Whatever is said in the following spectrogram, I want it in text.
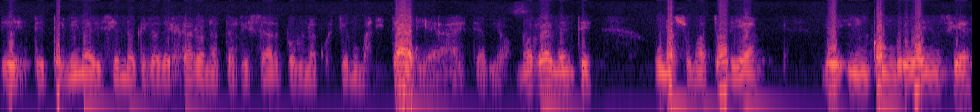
este, termina diciendo que lo dejaron aterrizar por una cuestión humanitaria a este avión, no realmente una sumatoria de incongruencias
